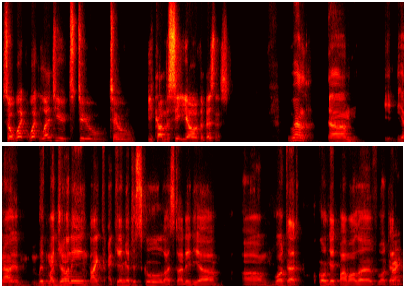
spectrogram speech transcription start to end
so what what led you to to become the CEO of the business? Well, um, you know, with my journey, like I came here to school, I studied here, um, worked at Colgate Palmolive, worked at right.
